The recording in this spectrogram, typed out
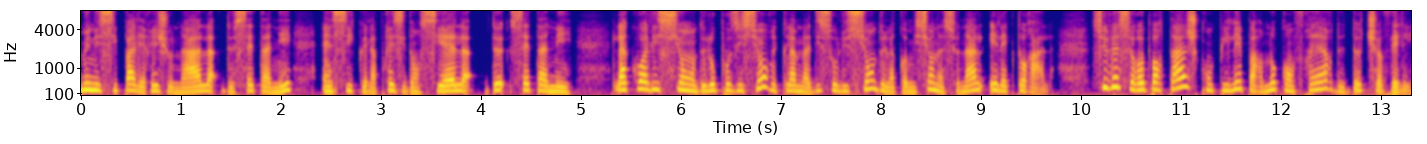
municipales et régionales de cette année, ainsi que la présidentielle de cette année. La coalition de l'opposition réclame la dissolution de la Commission nationale électorale. Suivez ce reportage compilé par nos confrères de Deutsche Welle.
